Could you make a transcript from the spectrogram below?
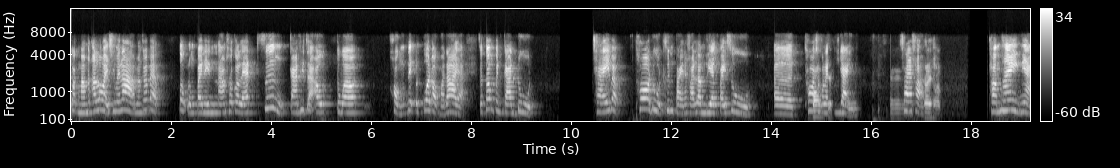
กวักมามันอร่อยใช่ไหมล่ะมันก็แบบตกลงไปในน้ำช็อกโกแลต ซึ่งการที่จะเอาตัวของเด็กอ้วนๆออกมาได้อะ จะต้องเป็นการดูด ใช้แบบท่อดูดขึ้นไปนะคะลำเลียงไปสู่ เอ่อท่อช็อกโกแลตใหญ่ ใช่ค่ะใช่ครับทำให้เนี่ย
